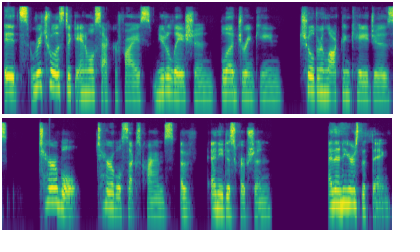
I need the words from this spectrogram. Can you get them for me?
It's ritualistic animal sacrifice, mutilation, blood drinking, children locked in cages, terrible terrible sex crimes of any description. And then here's the thing.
